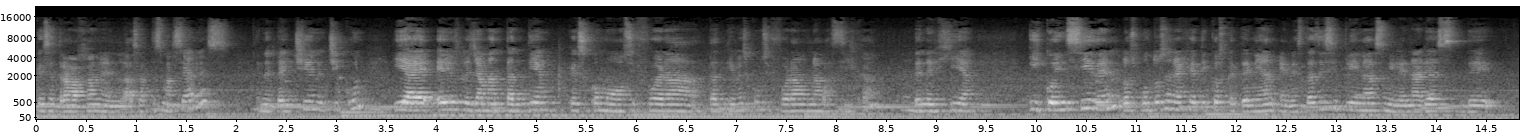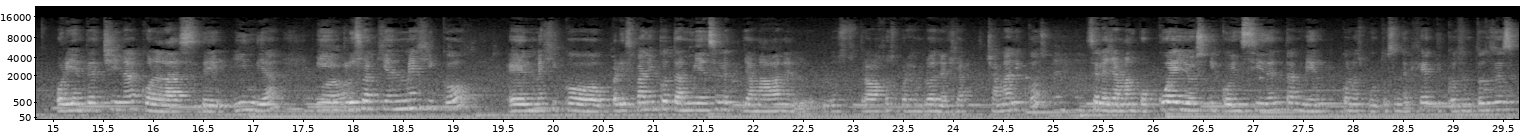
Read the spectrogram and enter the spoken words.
que se trabajan en las artes marciales, en el Tai Chi, en el Qigong, y a ellos les llaman Tantiem, que es como si fuera, es como si fuera una vasija de energía. Y coinciden los puntos energéticos que tenían en estas disciplinas milenarias de Oriente China con las de India. E incluso aquí en México En México prehispánico también se le llamaban en los trabajos, por ejemplo, de energía chamánicos, se le llaman cocuellos y coinciden también con los puntos energéticos. Entonces,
